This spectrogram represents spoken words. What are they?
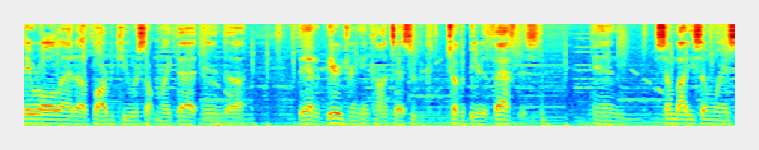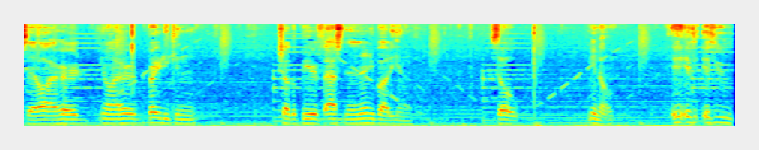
They were all at a barbecue or something like that, and uh, they had a beer drinking contest who could chug a beer the fastest. And somebody somewhere said, "Oh, I heard, you know, I heard Brady can chug a beer faster than anybody," and so, you know, if if you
